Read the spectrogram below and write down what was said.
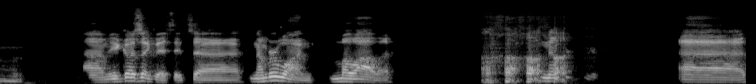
Um, it goes like this. It's uh, number one, Malala. Number two, uh,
